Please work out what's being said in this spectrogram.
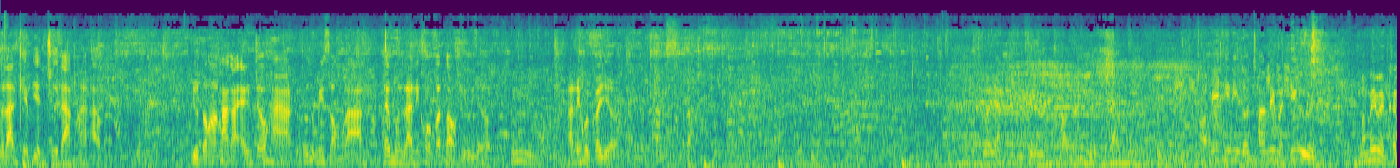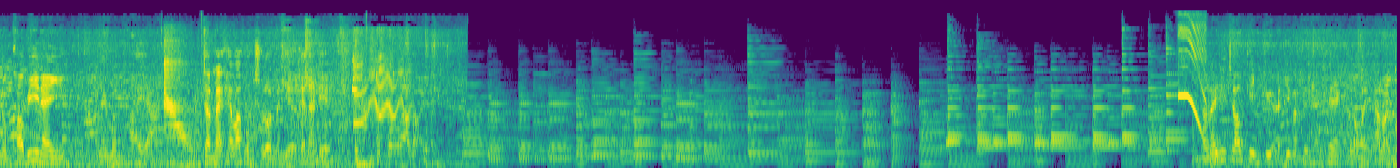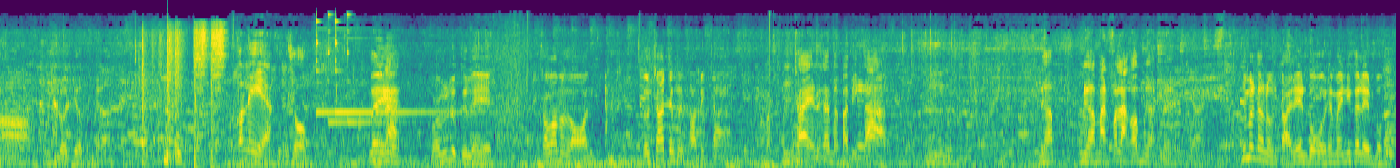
คือร้านเคปเย็นชื่อดังนะครับ อยู่ตรงข้างๆกับ Angel Heart ก็คือมี 2 ร้าน แต่เหมือนร้านนี้คนก็ต่อคิวเยอะอืมร้านนี้คนก็เยอะแบบก็อยากกินคือคาบี้คาบี้ที่นี่รสชาติไม่เหมือนที่อื่น มันไม่เหมือนขนมคาบี้ในในเมืองไทยอะจำได้แค่ว่าผงชูรสมันเยอะแค่นั้นเองก็อร่อย ตอนแรกที่ชอบกินคืออันที่มันเป็นแท่งๆอร่อย อร่อยมากผงชูรสเยอะเหมือนเดิม ก็เละอะคุณผู้ชม เลยความรู้สึกคือเลยเขาว่ามันร้อน รสชาติจะเหมือนปาปริก้าอืมใช่รสชาติเหมือนปาปริก้าอืมเนื้อเนื้อมันฝรั่งก็เหมือนเลย นี่มันถนนสายเรนโบว์ใช่ไหมนี่ก็เรนโบว์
